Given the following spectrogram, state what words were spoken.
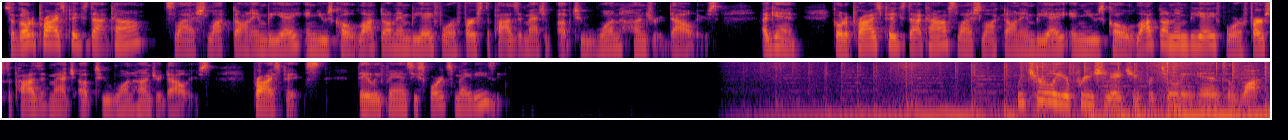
So go to prizepicks.com slash locked on NBA and use code locked on NBA for a first deposit match of up to $100. Again, go to prizepicks.com slash locked on NBA and use code locked on NBA for a first deposit match up to $100. Prize picks, daily fantasy sports made easy. We truly appreciate you for tuning in to Locked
